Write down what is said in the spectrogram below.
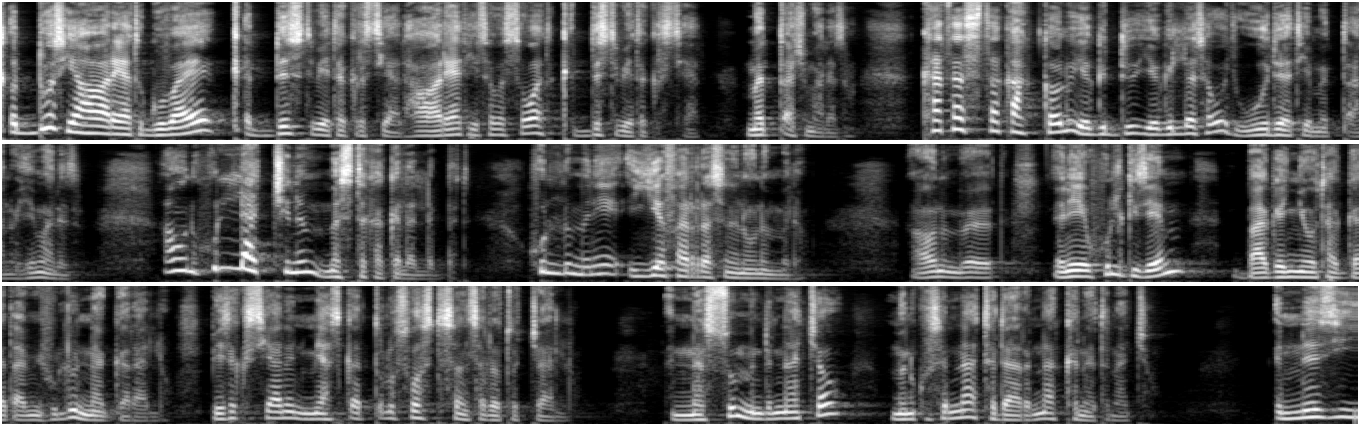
ቅዱስ የሐዋርያት ጉባኤ ቅድስት ቤተ ክርስቲያን ሐዋርያት የሰበሰቧት ቅድስት ቤተ ክርስቲያን መጣች ማለት ነው። ከተስተካከሉ የግለሰቦች ውህደት የመጣ ነው ይሄ ማለት ነው። አሁን ሁላችንም መስተካከል አለበት። ሁሉም እኔ እየፈረስን ነው የምለው። አሁን እኔ ሁልጊዜም ባገኘሁት አጋጣሚ ሁሉ እናገራለሁ። ቤተ ክርስቲያንን የሚያስቀጥሉ ሶስት ሰንሰለቶች አሉ። እነሱም ምንድናቸው? ምንኩስና፣ ትዳርና ክህነት ናቸው። እነዚህ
